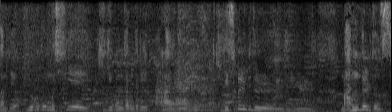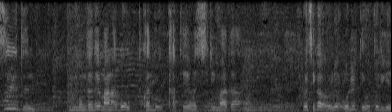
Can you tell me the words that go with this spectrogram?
나 북한도요. 여기도 뭐 시의 기계 공장들이 많아요. 기계 설비들 만들든 쓰든 그런 공장들이 많아고 북한도 같아요. 시리마다. 그리고 제가 원래 어릴 때부터 이게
